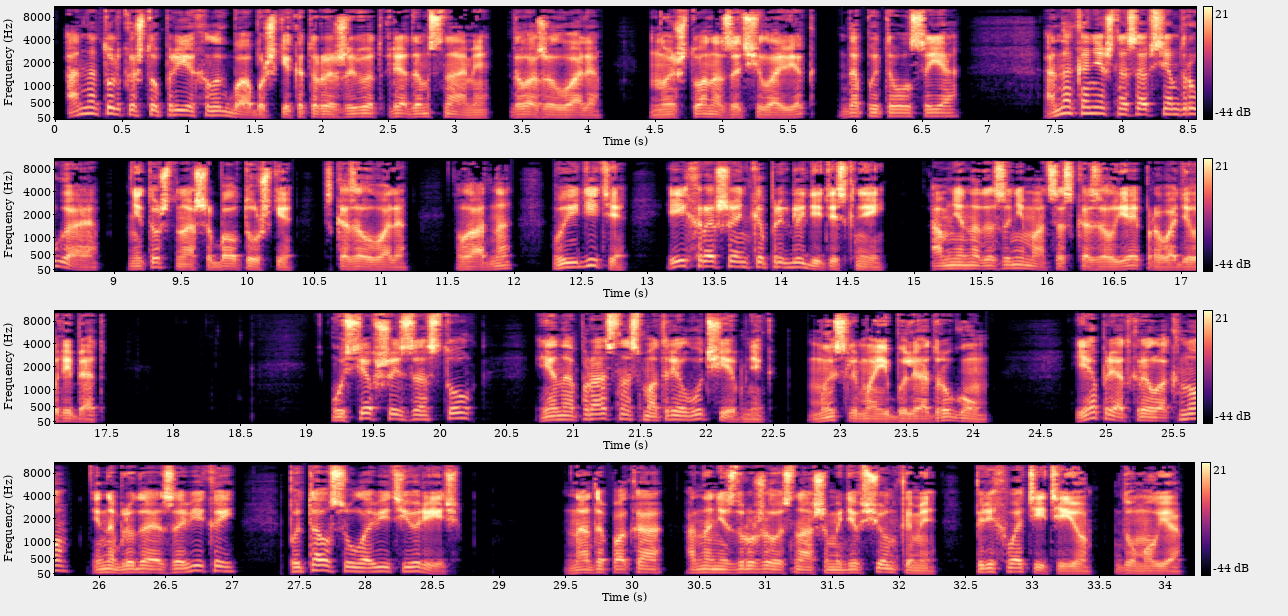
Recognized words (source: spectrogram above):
Она только что приехала к бабушке, которая живет рядом с нами, — доложил Валя. Ну и что она за человек? — допытывался я. Она, конечно, совсем другая, не то что наши болтушки, — сказал Валя. Ладно, вы идите и хорошенько приглядитесь к ней. «А мне надо заниматься», — сказал я и проводил ребят. Усевшись за стол, я напрасно смотрел в учебник, мысли мои были о другом. Я приоткрыл окно и, наблюдая за Викой, пытался уловить ее речь. «Надо, пока она не сдружилась с нашими девчонками, перехватить ее», — думал я.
